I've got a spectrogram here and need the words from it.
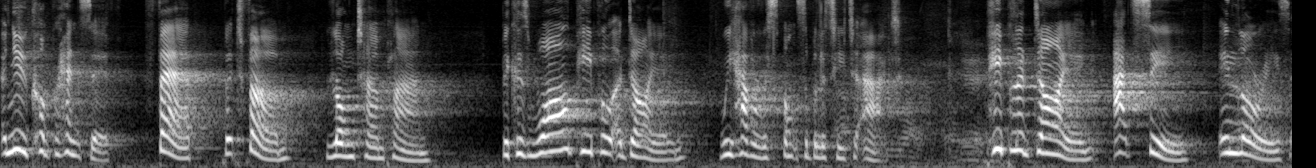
A new comprehensive, fair but firm long term plan. Because while people are dying, we have a responsibility to act. People are dying at sea, in lorries,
